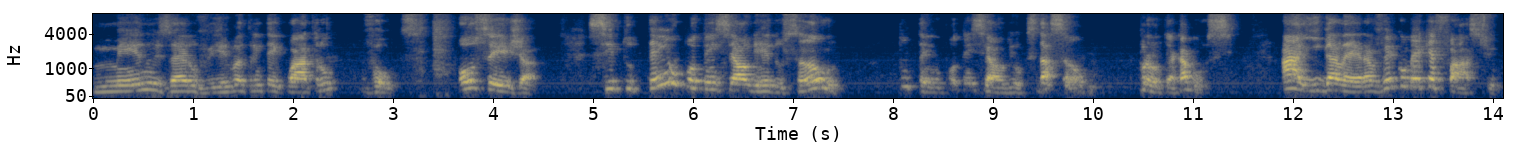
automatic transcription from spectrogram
menos 0,34 volts. Ou seja, se tu tem o potencial de redução, tu tem o potencial de oxidação. Pronto, e acabou-se. Aí, galera, vê como é que é fácil.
